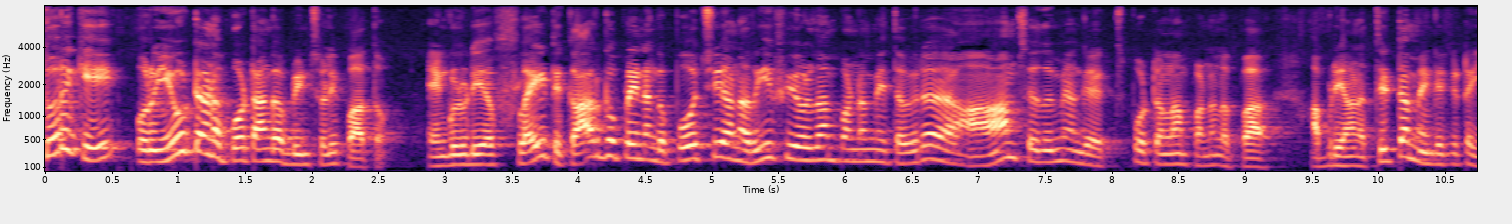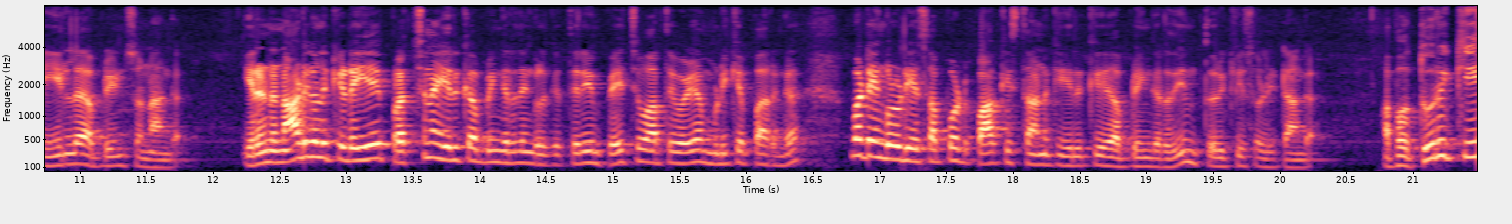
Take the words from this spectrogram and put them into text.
துருக்கி ஒரு யூட்டர்னை போட்டாங்க அப்படின்னு சொல்லி பார்த்தோம். எங்களுடைய ஃப்ளைட்டு கார்கோ பிளைன் அங்கே போச்சு ஆனால் ரீஃபியூல் தான் பண்ணமே தவிர ஆர்ம்ஸ் எதுவுமே அங்கே எக்ஸ்போர்ட்டெல்லாம் பண்ணலப்பா. அப்படியான திட்டம் எங்ககிட்ட இல்லை அப்படின்னு சொன்னாங்க. இரண்டு நாடுகளுக்கு இடையே பிரச்சனை இருக்குது அப்படிங்கிறது எங்களுக்கு தெரியும். பேச்சுவார்த்தை வழியாக முடிக்க பாருங்கள் பட் எங்களுடைய சப்போர்ட் பாகிஸ்தானுக்கு இருக்குது அப்படிங்கிறதையும் துருக்கி சொல்லிட்டாங்க. அப்போ துருக்கி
